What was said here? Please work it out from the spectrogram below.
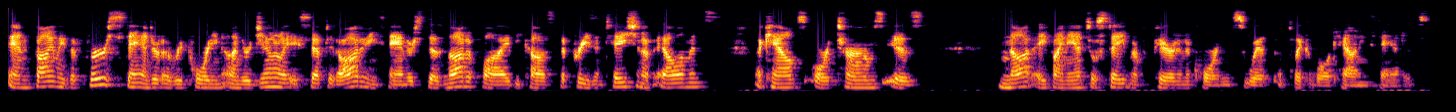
and finally, the first standard of reporting under generally accepted auditing standards does not apply because the presentation of elements, accounts, or terms is not a financial statement prepared in accordance with applicable accounting standards.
